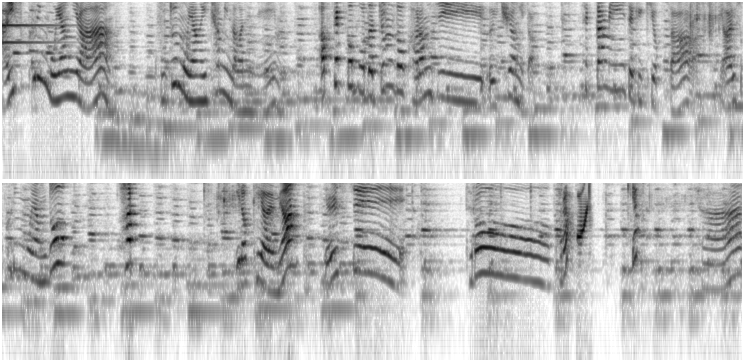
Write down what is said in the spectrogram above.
아이스크림 모양이랑 구두 모양의 참이 나왔네. 앞에 거보다 좀 더 가람쥐의 취향이다. 색감이 되게 귀엽다. 이 아이스크림 모양도 핫! 이렇게 열면 열쇠 들어가라. 얍. 자,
